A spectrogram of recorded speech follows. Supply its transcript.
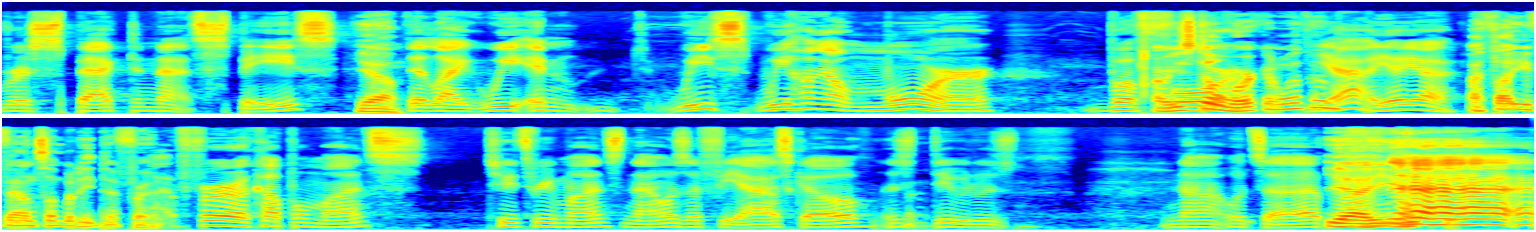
respect in that space yeah. that like we and we we hung out more before. Are you still working with him? Yeah, yeah, yeah. I thought you found somebody different. For a couple months, two three months, and that was a fiasco. This dude was not what's up. Yeah, you-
